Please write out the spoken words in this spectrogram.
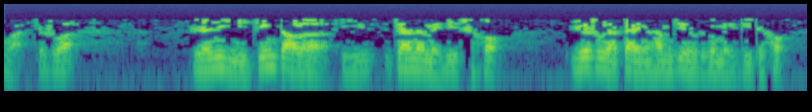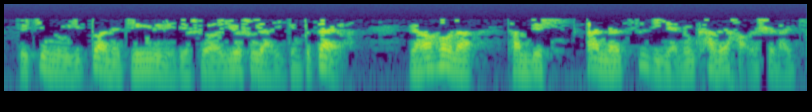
环，就说人已经到了以迦南美地之后，约书亚带领他们进入这个美地之后。就进入一段的经历里，就说约书亚已经不在了，然后呢，他们就按照自己眼中看为好的事来做，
